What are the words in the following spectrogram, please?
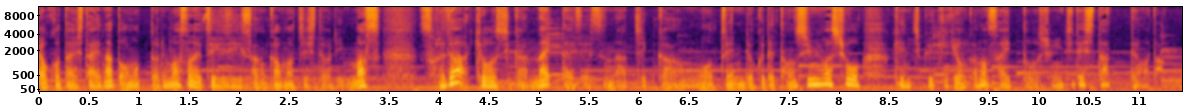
お答えしたいなと思っておりますのでぜひぜひ参加お待ちしております。それでは今日しかない大切な時間間を全力で楽しみましょう。建築起業家の斉藤俊一でした。ではまた。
